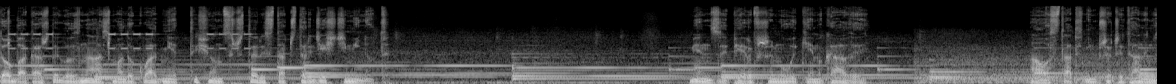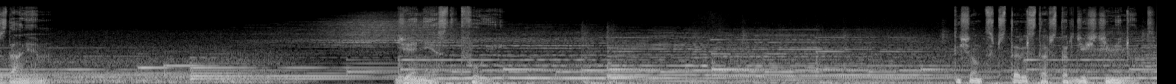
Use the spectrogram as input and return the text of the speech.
Doba każdego z nas ma dokładnie 1440 minut. Między pierwszym łykiem kawy a ostatnim przeczytanym zdaniem. Dzień jest Twój. 1440 minut.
